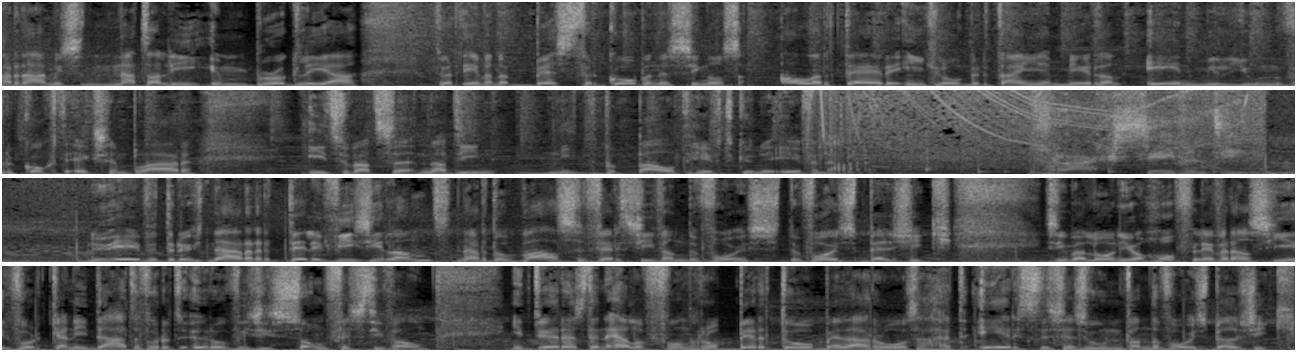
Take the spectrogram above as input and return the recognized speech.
Haar naam is Nathalie Imbruglia. Het werd een van de best verkopende singles aller tijden in Groot-Brittannië. Meer dan 1 miljoen verkochte exemplaren. Iets wat ze nadien niet bepaald heeft kunnen evenaren. Vraag 17. Nu even terug naar televisieland, naar de Waalse versie van The Voice. The Voice Belgique is Wallonië hofleverancier voor kandidaten voor het Eurovisie Songfestival. In 2011 won Roberto Bellarosa het eerste seizoen van The Voice Belgique.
